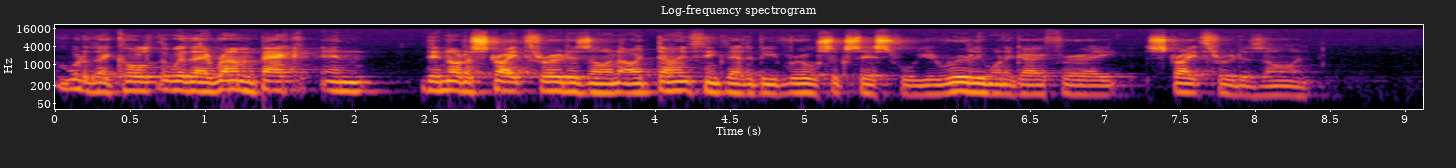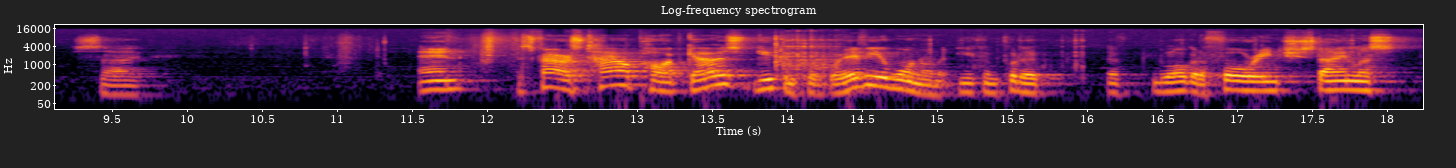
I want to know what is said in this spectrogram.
what do they call it, where they run back and they're not a straight through design. I don't think that'd be real successful. You really want to go for a straight through design. So, and as far as tailpipe goes, you can put whatever you want on it. You can put a, a well, I've got a four inch stainless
